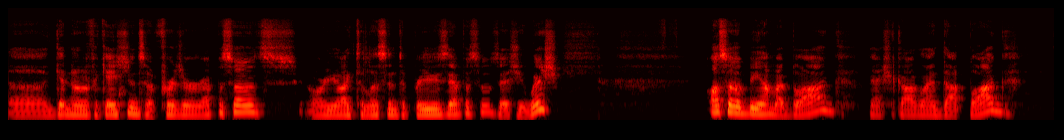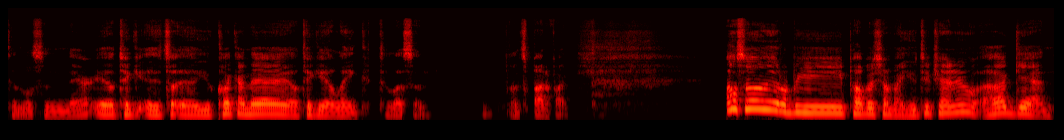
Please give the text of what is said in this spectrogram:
uh, get notifications of further episodes, or you like to listen to previous episodes as you wish. Also, be on my blog, chicagoland.blog. Can listen there. It'll take it's uh, you click on there, it'll take you a link to listen on Spotify. Also, it'll be published on my YouTube channel again.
